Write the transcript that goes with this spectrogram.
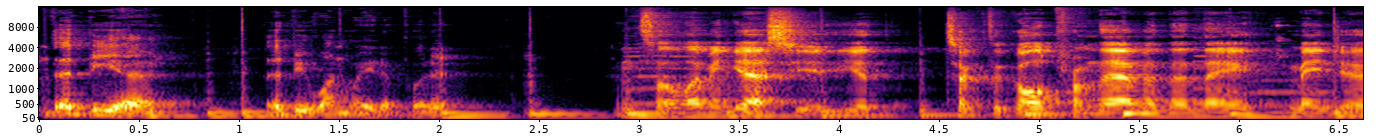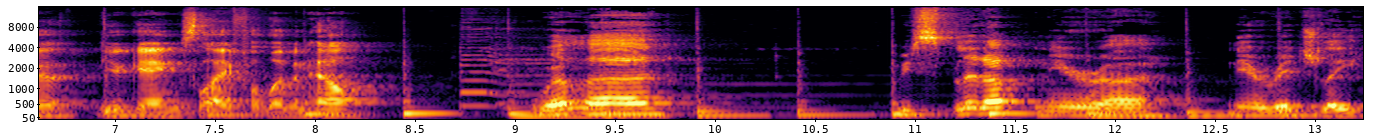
that'd be a that'd be one way to put it. And so let me guess, you, you took the gold from them and then they made your, your gang's life a living hell? Well, uh, we split up near uh, near Ridgely,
